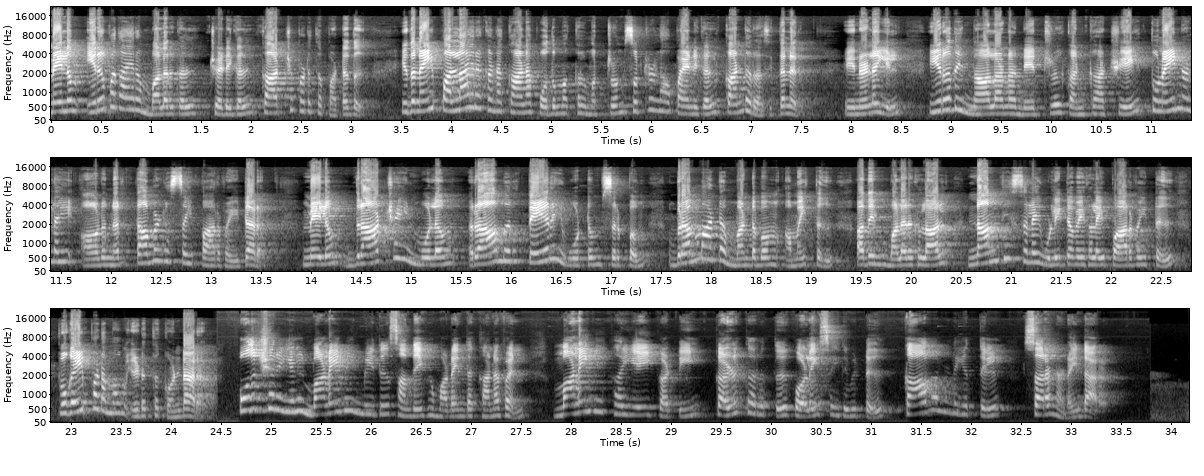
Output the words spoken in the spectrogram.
மேலும் இருபதாயிரம் மலர்கள் செடிகள் காட்சிப்படுத்தப்பட்டது. இதனை பல்லாயிரக்கணக்கான பொதுமக்கள் மற்றும் சுற்றுலா பயணிகள் கண்டு ரசித்தனர். இந்நிலையில் இறுதி நாளான நேற்று கண்காட்சியை துணைநிலை ஆளுநர் தமிழிசை பார்வையிட்டார். மேலும் திராட்சையின் மூலம் ராமர் தேரை ஓட்டும் சிற்பம் பிரம்மாண்ட மண்டபம் அமைத்து அதில் மலர்களால் நந்தி சிலை உள்ளிட்டவைகளை பார்வையிட்டு புகைப்படமும் எடுத்துக்கொண்டார் புதுச்சேரியில் மனைவி மீது சந்தேகம் அடைந்த கணவன் மனைவி கையை கட்டி கழுத்தறுத்து கொலை செய்துவிட்டு காவல் நிலையத்தில் சரணடைந்தார்.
